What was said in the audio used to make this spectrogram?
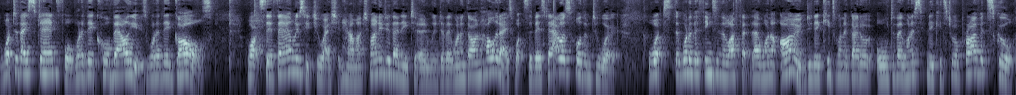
What do they stand for? What are their core values? What are their goals? What's their family situation? How much money do they need to earn? When do they want to go on holidays? What's the best hours for them to work? What's the, what are the things in their life that they want to own? Do their kids want to go to, or do they want to send their kids to a private school?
